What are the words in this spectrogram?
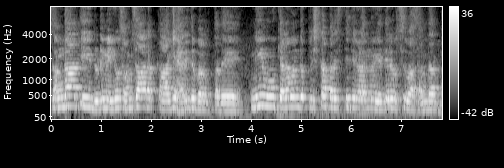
ಸಂಗಾತಿ ದುಡಿಮೆಯು ಸಂಸಾರಕ್ಕಾಗಿ ಹರಿದು ಬರುತ್ತದೆ. ನೀವು ಕೆಲವೊಂದು ಕ್ಲಿಷ್ಟ ಪರಿಸ್ಥಿತಿಗಳನ್ನು ಎದುರಿಸುವ ಸಂದರ್ಭ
